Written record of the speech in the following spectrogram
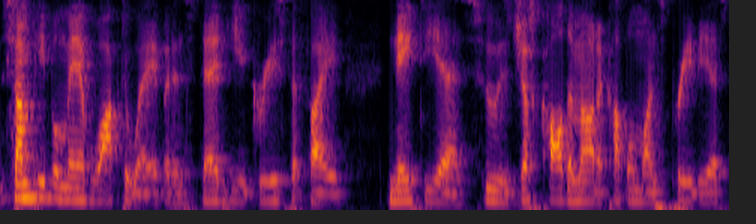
some people may have walked away, but instead he agrees to fight Nate Diaz, who has just called him out a couple months previous,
